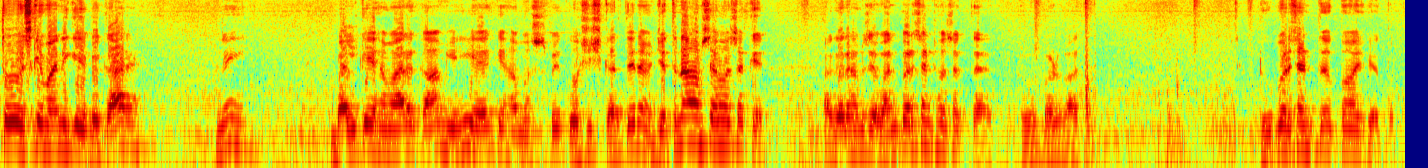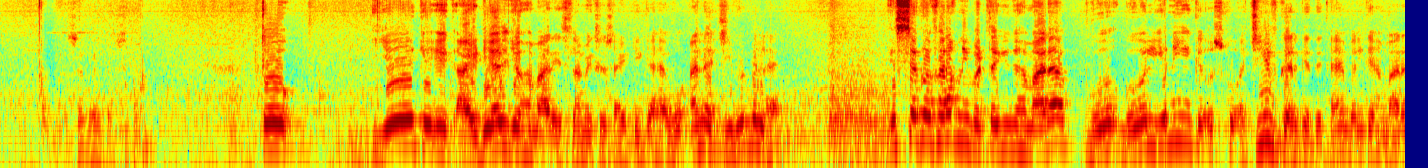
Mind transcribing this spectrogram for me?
تو اس کے معنی کہ یہ بیکار ہے؟ نہیں۔ بلکہ ہمارا کام یہی ہے کہ ہم اس پہ کوشش کرتے رہیں۔ جتنا ہم سے ہو سکے۔ اگر ہم سے ون پرسینٹ ہو سکتا ہے، تو بہت بڑی بات ہے۔ ٹو پرسینٹ تک پہنچ گیا تو۔ زبردست۔ تو یہ کہ ایک آئیڈیل جو ہماری اسلامک سوسائٹی کا ہے وہ ان اچیویبل ہے۔ اس سے کوئی فرق نہیں پڑتا کیونکہ ہمارا گول یہ نہیں ہے کہ اس کو اچیو کر کے دکھائیں، بلکہ ہمارا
